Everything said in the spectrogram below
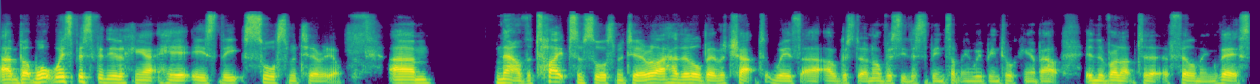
Um, but what we're specifically looking at here is the source material. Um, now, the types of source material, I had a little bit of a chat with uh, Augusto, and obviously, this has been something we've been talking about in the run up to filming this.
